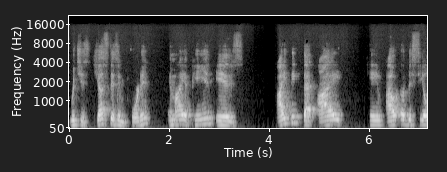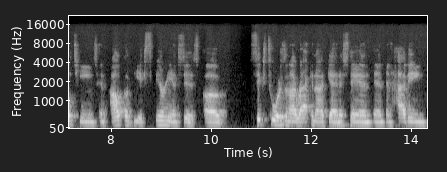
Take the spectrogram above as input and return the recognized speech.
which is just as important, in my opinion, is I think that I came out of the SEAL teams and out of the experiences of six tours in Iraq and Afghanistan and, and having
